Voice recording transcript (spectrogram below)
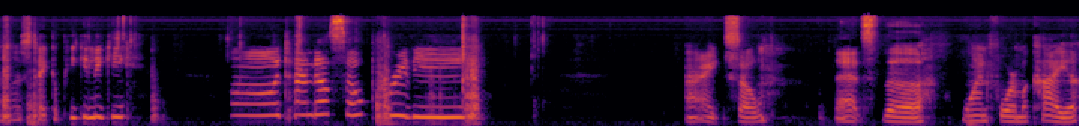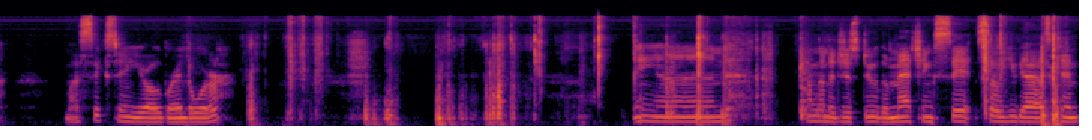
And let's take a peeky leaky. Oh, it turned out so pretty. Alright, so that's the one for Micaiah, my 16-year-old granddaughter. And I'm going to just do the matching set so you guys can,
